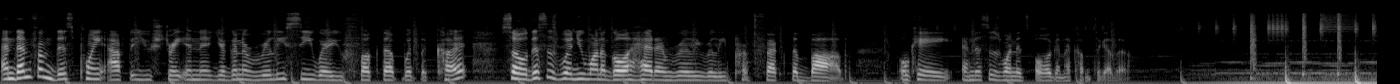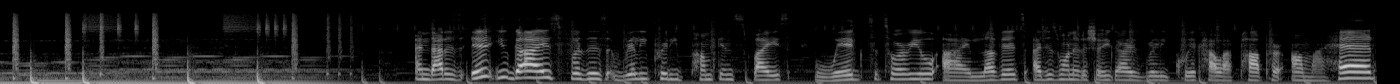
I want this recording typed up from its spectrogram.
And then from this point after you straighten it, you're to really see where you fucked up with the cut. So this is when you want to go ahead and really, really perfect the bob. Okay, and this is when it's all to come together. And that is it, you guys, for this really pretty pumpkin spice wig tutorial. I love it. I just wanted to show you guys really quick how I pop her on my head.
